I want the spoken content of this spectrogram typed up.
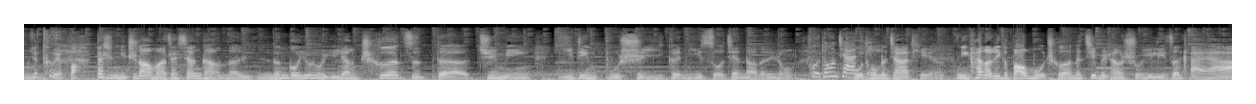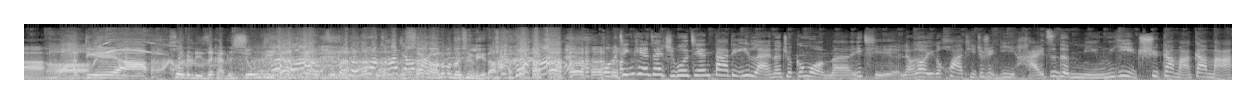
我觉得特别棒。但是你知道吗？在香港呢，能够拥有一辆车子的居民，一定不是一个你所见到的那种普通家庭普通的家庭。你看到的一个保姆车，那基本上属于李泽楷啊，他爹呀，或者李泽楷的兄弟啊这样子的。有那么夸张香港那么多姓李的。我们今天在直播间，大地一来呢，就跟我们一起聊到一个话题，就是以孩子的名义去干嘛干嘛。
